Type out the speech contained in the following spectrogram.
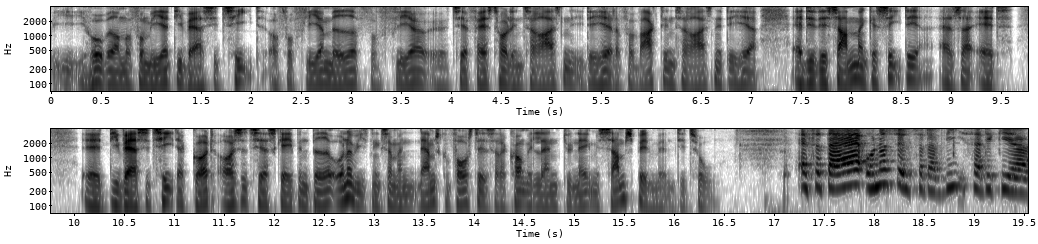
i, i håbet om at få mere diversitet og få flere med og få flere øh, til at fastholde interessen i det her, eller få vagt interessen i det her. Er det det samme, man kan se der? Altså at øh, diversitet er godt også til at skabe en bedre undervisning, så man nærmest kunne forestille sig, at der kom et eller andet dynamisk samspil mellem de to Altså, der er undersøgelser, der viser, at det giver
